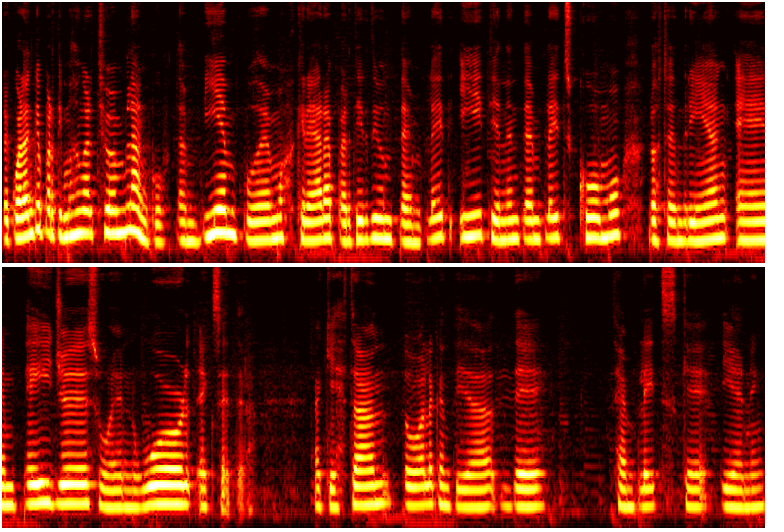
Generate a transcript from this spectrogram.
Recuerdan que partimos de un archivo en blanco, también podemos crear a partir de un template y tienen templates como los tendrían en Pages o en Word, etc. Aquí están toda la cantidad de templates que tienen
